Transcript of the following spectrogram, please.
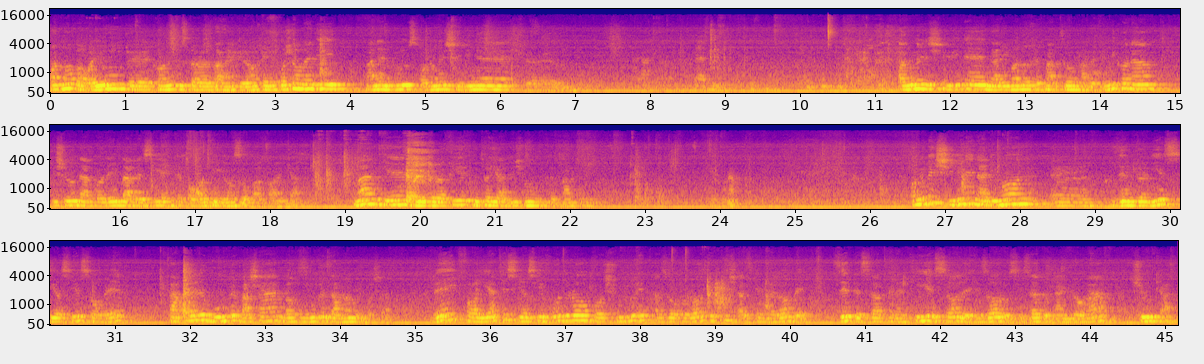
خانم و آقایون به کانون دوستداران فرهنگ ایران خیلی خوش آمدید من امروز خانم شیرین خانم شیرین نریمان رو خدمتتون معرفی می‌کنم. ایشون درباره بررسی انتخابات ایران صحبت خواهند کرد. من یه بیوگرافی کوتاهی از ایشون خدمتتون خانم شیرین نریمان زندانی سیاسی سابق فعال حقوق بشر و حقوق زنان می باشد وی فعالیت سیاسی خود را با شروع تظاهرات پیش از انقلاب ضد سلطنتی سال 1357 شروع کرد.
